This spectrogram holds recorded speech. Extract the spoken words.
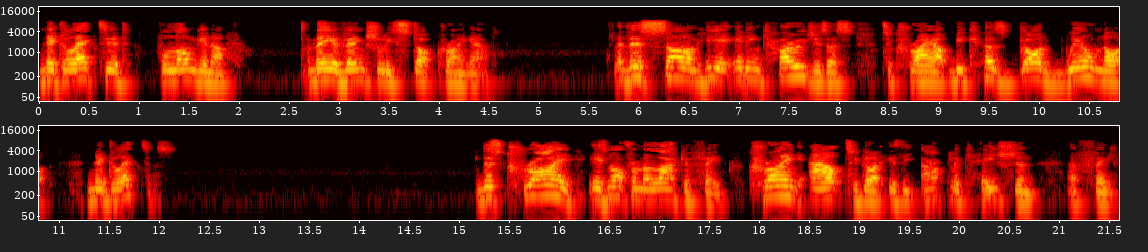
neglected for long enough may eventually stop crying out. This psalm here, it encourages us to cry out because God will not neglect us. This cry is not from a lack of faith. Crying out to God is the application of faith.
